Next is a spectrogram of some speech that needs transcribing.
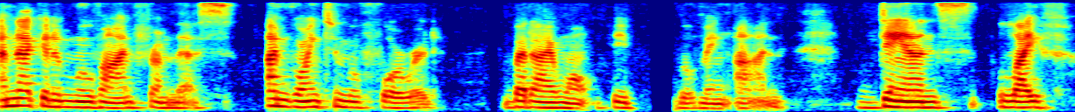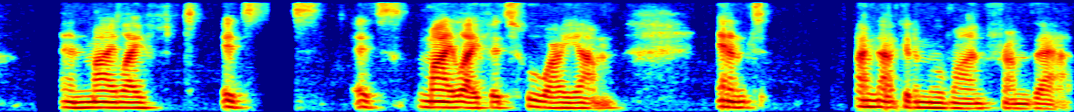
I'm not going to move on from this. I'm going to move forward, but I won't be moving on. Dan's life and my life, it's it's my life, it's who I am. And I'm not going to move on from that.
